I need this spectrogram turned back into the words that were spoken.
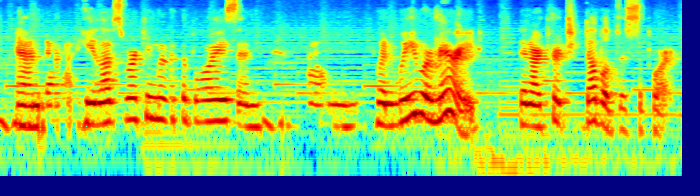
Mm-hmm. And uh, he loves working with the boys. And mm-hmm. um, when we were married, then our church doubled the support.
